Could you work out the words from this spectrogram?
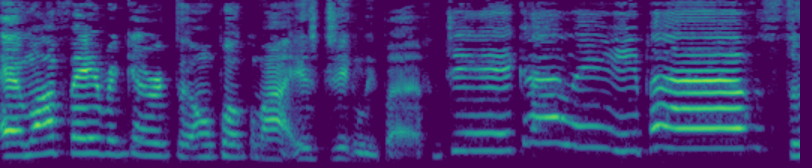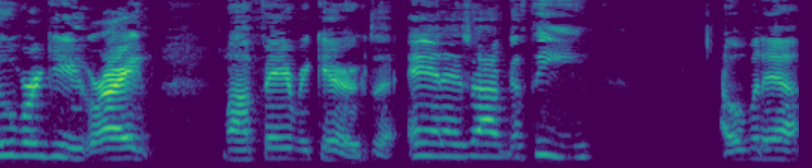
and my favorite character on Pokemon is Jigglypuff. Jigglypuff. Super cute, right? My favorite character. And as y'all can see over there,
